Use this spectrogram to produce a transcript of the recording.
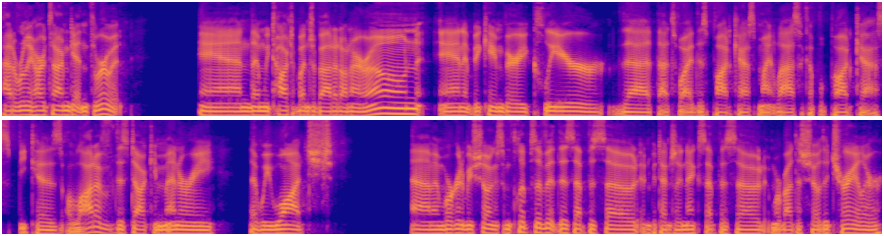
had a really hard time getting through it. And then we talked a bunch about it on our own, and it became very clear that that's why this podcast might last a couple podcasts because a lot of this documentary that we watched um, and we're going to be showing some clips of it this episode and potentially next episode. And we're about to show the trailer.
